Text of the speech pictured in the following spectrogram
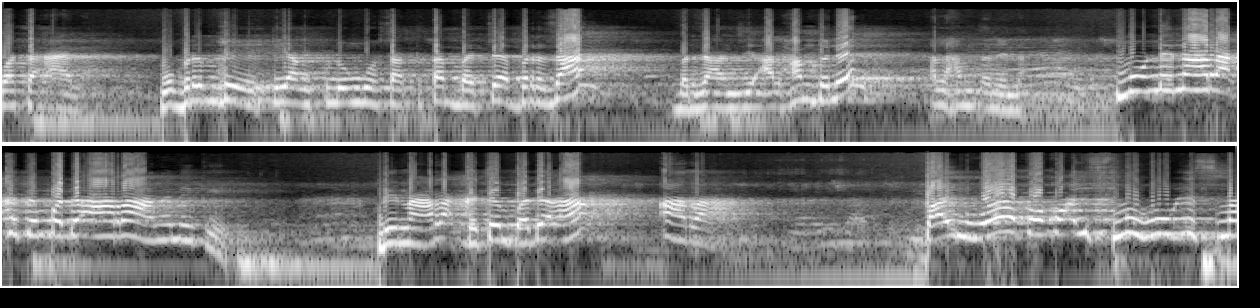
wa ta'ala. Mau berembe tiang pelungguh saat tetap baca berzan berjanji alhamdulillah alhamdulillah. Mu dinarak ke pada arah ini ki dinarak ke pada arah Pain wa pokok ismuhu isma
